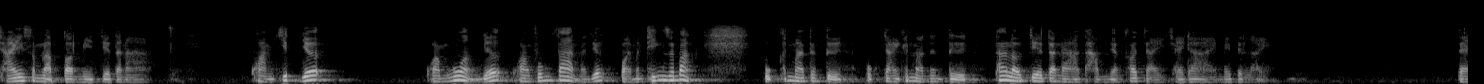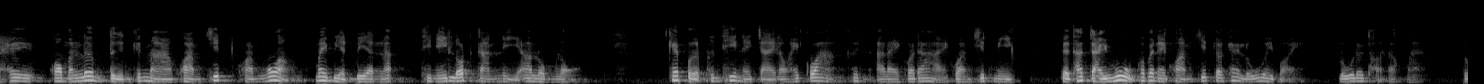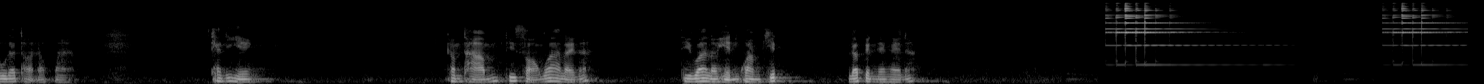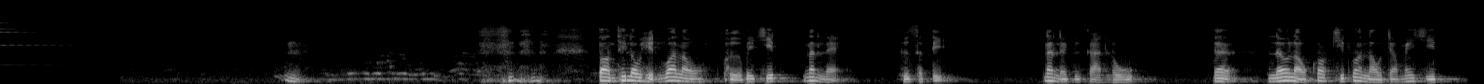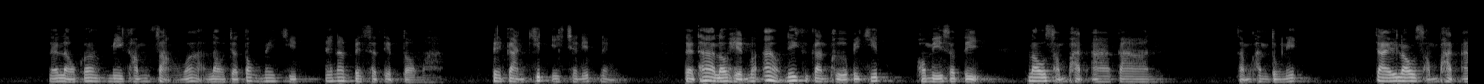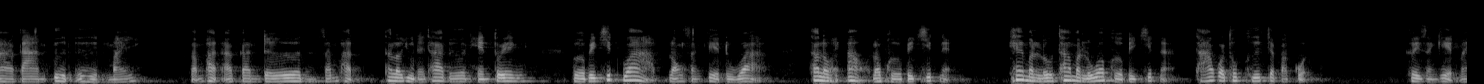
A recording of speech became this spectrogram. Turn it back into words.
ใช้สำหรับตอนมีเจตนา ความคิดเยอะ ความง่วงเยอะ ความฟุ้งซ่านมันเยอะ ปล่อยมันทิ้งซะบ้าง ปลุกขึ้นมาตื่นตื่น ปลุกใจขึ้นมาตื่นตื่น ถ้าเราเจตนาทำอย่างเข้าใจใช้ได้ไม่เป็นไร แต่ให้พอมันเริ่มตื่นขึ้นมา ความคิดความง่วง ไม่เบียดเบียนละ ทีนี้ลดการหนีอารมณ์ลง แค่เปิดพื้นที่ในใจเราให้กว้างขึ้นอะไรก็ได้ ความคิดมี แต่ถ้าใจวูบเข้าไปในความคิดก็แค่รู้บ่อยๆ รู้แล้วถอนออกมา รู้แล้วถอนออกมา แค่นี้เองคำถามที่สองว่าอะไรนะ ที่ว่าเราเห็นความคิดแล้วเป็นยังไงนะ อืมตอนที่เราเห็นว่าเราเผลอไปคิดนั่นแหละ คือสติ นั่นแหละคือการรู้และ แล้วเราก็คิดว่าเราจะไม่คิด และเราก็มีคำสั่งว่าเราจะต้องไม่คิดนั่นเป็นสเต็ปต่อมา เป็นการคิดอีกชนิดหนึ่ง แต่ถ้าเราเห็นว่าอ้าวนี่คือการเผลอไปคิด พอมีสติ เราสัมผัสอาการสำคัญตรงนี้ ใจเราสัมผัสอาการอื่นๆไหมสัมผัสอาการเดิน สัมผัสถ้าเราอยู่ในท่าเดิน เห็นตัวเองเผลอไปคิดว่าลองสังเกตดูว่า ถ้าเราอ้าวเราเผลอไปคิดเนี่ย แค่มันรู้ถ้ามันรู้ว่าเผลอไปคิดน่ะ เท้ากระทบพื้นจะปรากฏ เคยสังเกตไหม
